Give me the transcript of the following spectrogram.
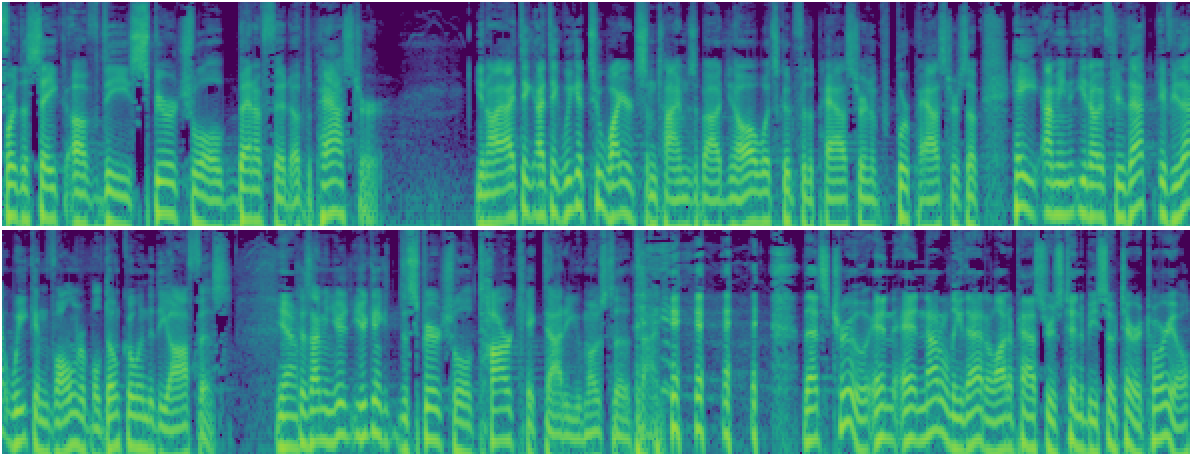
for the sake of the spiritual benefit of the pastor. You know, I think I think we get too wired sometimes about you know oh what's good for the pastor and the poor pastor stuff. Hey, I mean you know if you're that if you're that weak and vulnerable, don't go into the office. Yeah. Because I mean you're you're going to get the spiritual tar kicked out of you most of the time. That's true, and and not only that, a lot of pastors tend to be so territorial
